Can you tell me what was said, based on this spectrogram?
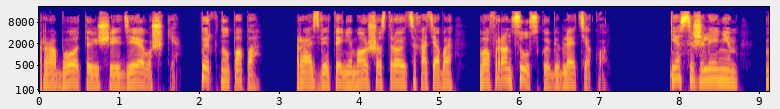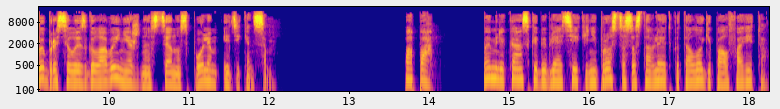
«Работающие девушки», — фыркнул папа. «Разве ты не можешь устроиться хотя бы во французскую библиотеку?» Я с сожалением выбросила из головы нежную сцену с Полем и Диккенсом. «Папа, в американской библиотеке не просто составляют каталоги по алфавиту.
